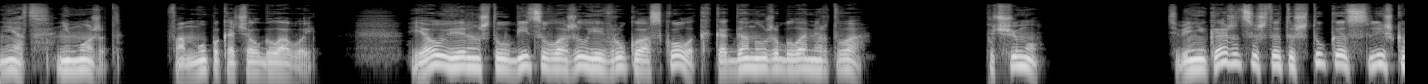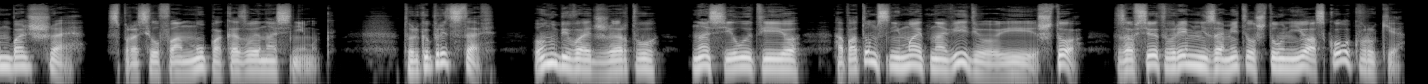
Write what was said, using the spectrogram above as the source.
«Нет, не может», — Фанму покачал головой. «Я уверен, что убийца вложил ей в руку осколок, когда она уже была мертва». «Почему?» «Тебе не кажется, что эта штука слишком большая?» — спросил Фанму, показывая на снимок. «Только представь, он убивает жертву, насилует ее, а потом снимает на видео и что, за все это время не заметил, что у нее осколок в руке?»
